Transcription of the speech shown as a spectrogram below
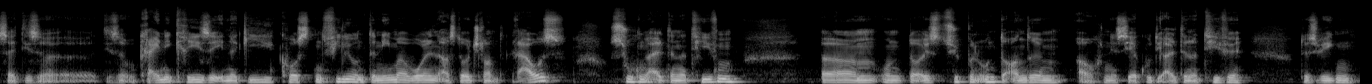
seit dieser, dieser Ukraine-Krise, Energiekosten, viele Unternehmer wollen aus Deutschland raus, suchen Alternativen. Ähm, und da ist Zypern unter anderem auch eine sehr gute Alternative. Deswegen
